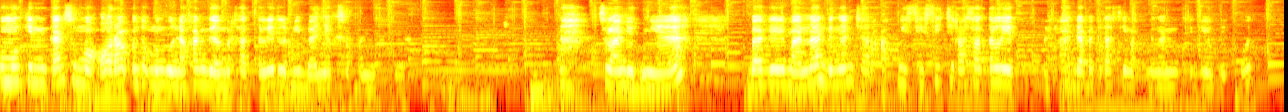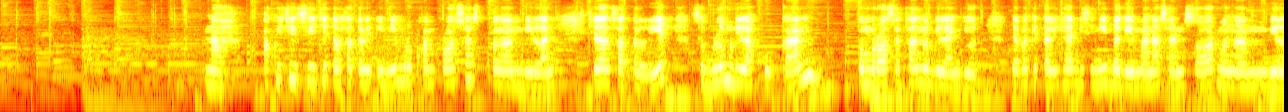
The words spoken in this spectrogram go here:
memungkinkan semua orang untuk menggunakan gambar satelit lebih banyak sepenuhnya. Nah, selanjutnya Bagaimana dengan cara akuisisi citra satelit? Baiklah, dapat kita simak dengan video berikut. Nah, akuisisi citra satelit ini merupakan proses pengambilan citra satelit sebelum dilakukan pemrosesan lebih lanjut. Dapat kita lihat di sini bagaimana sensor mengambil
